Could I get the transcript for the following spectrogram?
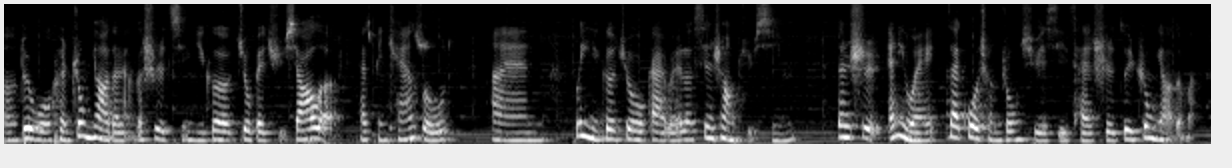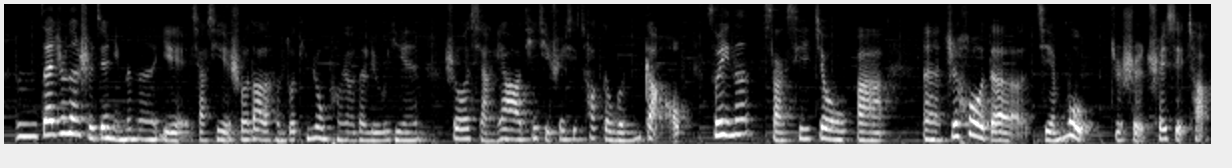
嗯，对我很重要的两个事情，一个就被取消了，has been cancelled，and 另一个就改为了线上举行。但是，anyway，在过程中学习才是最重要的嘛。嗯，在这段时间里面呢，也小溪也收到了很多听众朋友的留言，说想要提起 Tracy Talk 的文稿，所以呢，小溪就把嗯之后的节目，就是 Tracy Talk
